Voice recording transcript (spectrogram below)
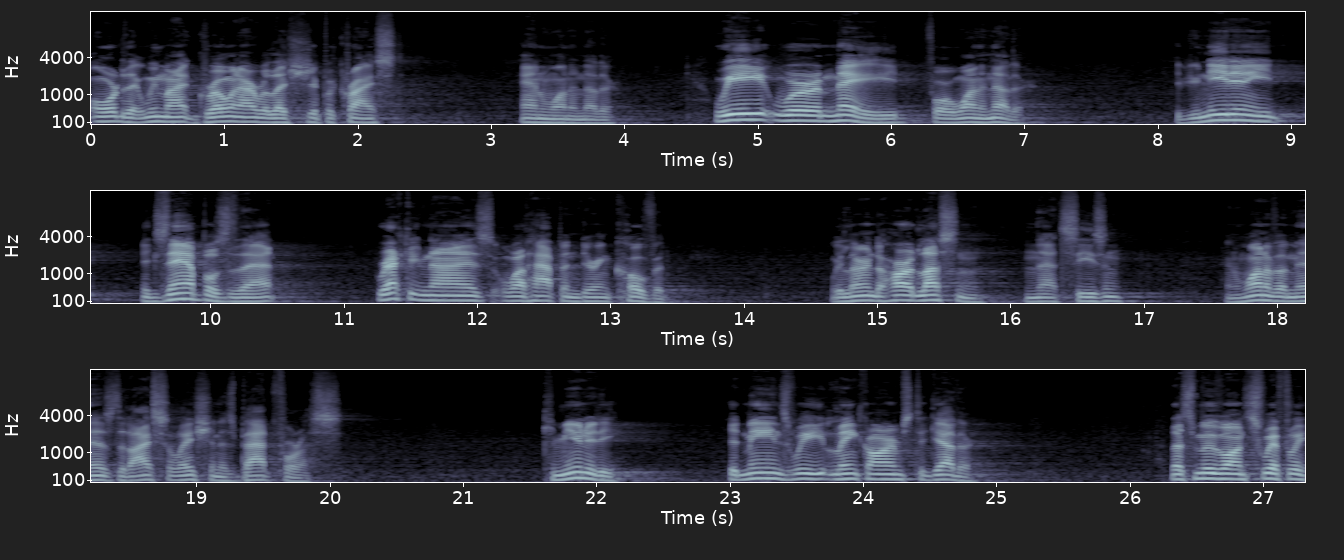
order that we might grow in our relationship with Christ and one another. We were made for one another. If you need any examples of that, recognize what happened during COVID. We learned a hard lesson in that season, and one of them is that isolation is bad for us. Community it means we link arms together. Let's move on swiftly.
